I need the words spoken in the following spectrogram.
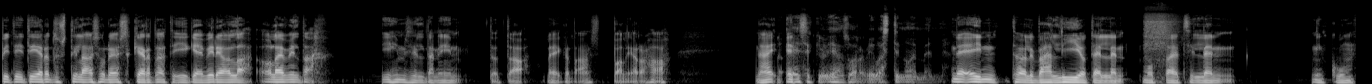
piti tiedotustilaisuuden, jossa kertoi, että IG-videoilla olevilta ihmisiltä niin tota, leikataan sitten paljon rahaa. Näin, no, et, ei se kyllä ihan suoraviivasti noin mennyt. Ne ei, toi oli vähän liiotellen, mutta et silleen niin kuin,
